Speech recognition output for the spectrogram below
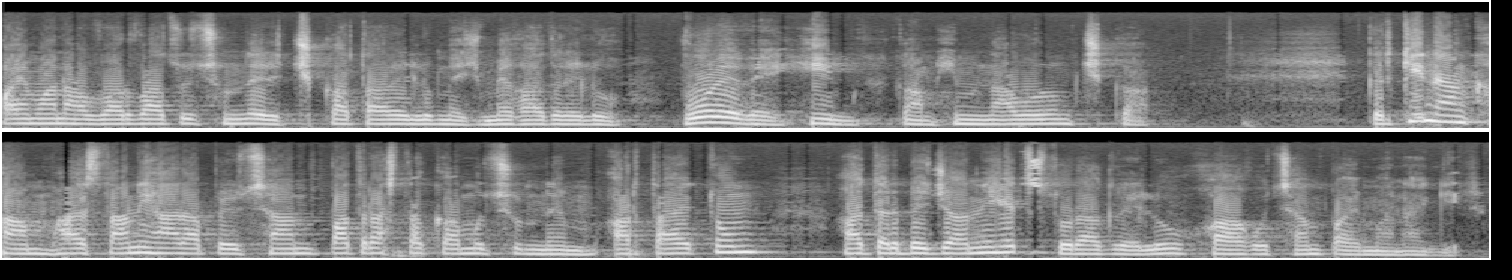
պայմանավորվածությունները չկատարելու մեջ մեղադրելու որևէ հիմք կամ հիմնավորում չկա։ Կրկին անգամ Հայաստանի Հանրապետության պատրաստակամությունն եմ արտահայտում Ադրբեջանի հետ ստորագրելու խաղաղության պայմանագիր։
